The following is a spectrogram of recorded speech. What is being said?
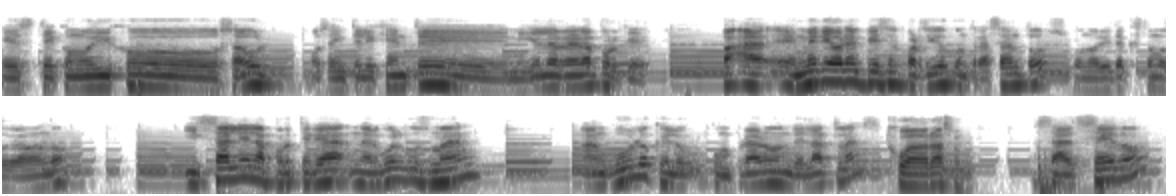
este, como dijo Saúl, o sea, inteligente Miguel Herrera porque en media hora empieza el partido contra Santos, con ahorita que estamos grabando, y sale en la portería Nalguel Guzmán, Angulo, que lo compraron del Atlas. Jugadorazo. Salcedo,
